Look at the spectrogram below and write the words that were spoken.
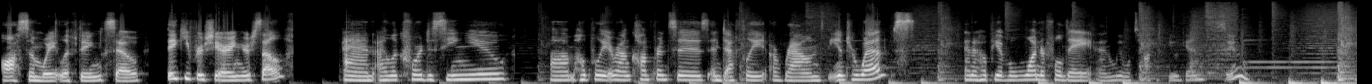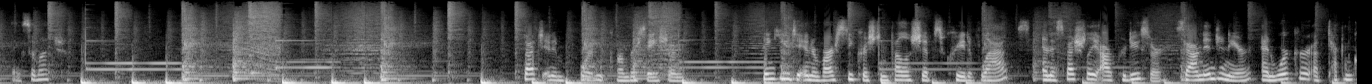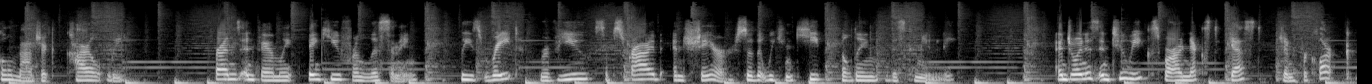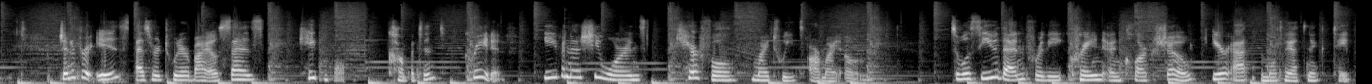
awesome weightlifting. So thank you for sharing yourself. And I look forward to seeing you, um, hopefully around conferences and definitely around the interwebs. And I hope you have a wonderful day, and we will talk to you again soon. Thanks so much. Such an important conversation. Thank you to InterVarsity Christian Fellowship's Creative Labs, and especially our producer, sound engineer, and worker of technical magic, Kyle Lee. Friends and family, thank you for listening. Please rate, review, subscribe, and share so that we can keep building this community. And join us in two weeks for our next guest, Jennifer Clark. Jennifer is, as her Twitter bio says, capable, competent, creative even as she warns, careful, my tweets are my own. So we'll see you then for the Crane and Clark show here at the Multiethnic Tape.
